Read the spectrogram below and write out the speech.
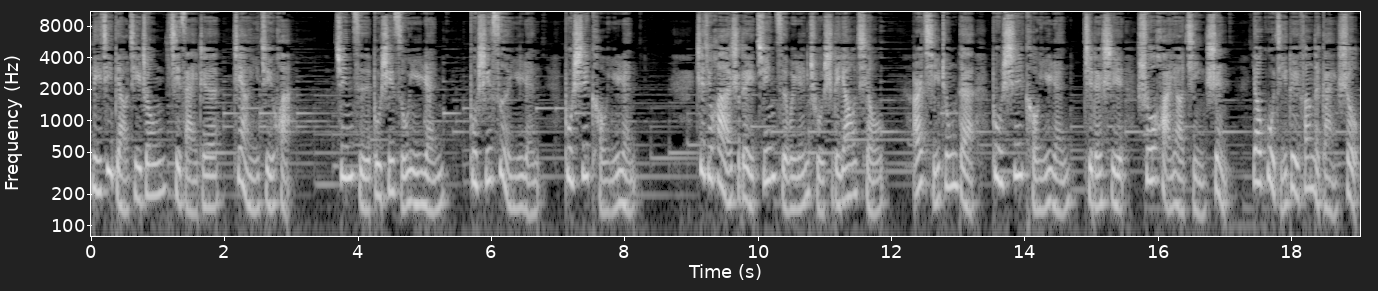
礼记表记》中记载着这样一句话：“君子不失足于人。”不失色于人，不失口于人。这句话是对君子为人处事的要求，而其中的“不失口于人”指的是说话要谨慎，要顾及对方的感受，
